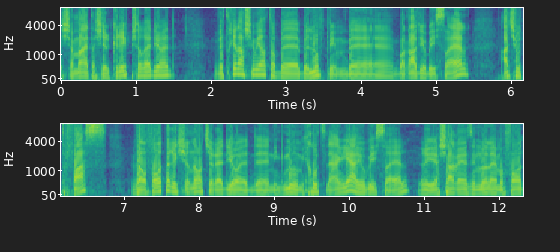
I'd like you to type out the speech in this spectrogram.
שמע את השיר קריפ של רדיואד, והתחיל להשמיע אותו בלופים ב- ברדיו בישראל, עד שהוא תפס. וההופעות הראשונות שרדיואד ניגנו מחוץ לאנגליה היו בישראל, ישר זימנו להם הופעות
